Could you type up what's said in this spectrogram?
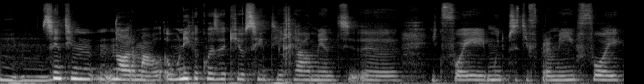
Uhum. Senti-me normal. A única coisa que eu senti realmente uh, e que foi muito positivo para mim foi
